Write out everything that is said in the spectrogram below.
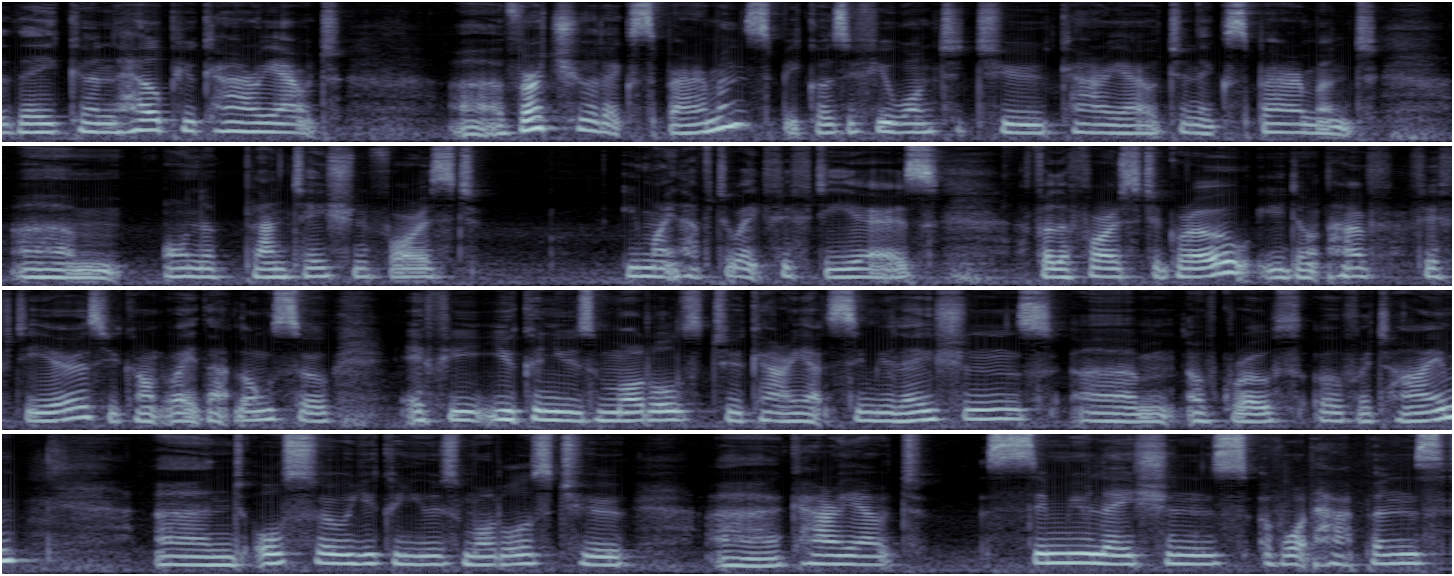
They can help you carry out uh, virtual experiments because if you wanted to carry out an experiment um, on a plantation forest, you might have to wait 50 years for the forest to grow. You don't have 50 years, you can't wait that long. So if you, you can use models to carry out simulations um, of growth over time. And also you can use models to uh, carry out simulations of what happens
